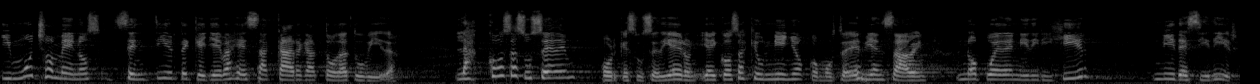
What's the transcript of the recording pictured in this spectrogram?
y mucho menos sentirte que llevas esa carga toda tu vida. Las cosas suceden porque sucedieron y hay cosas que un niño, como ustedes bien saben, no puede ni dirigir ni decidir.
